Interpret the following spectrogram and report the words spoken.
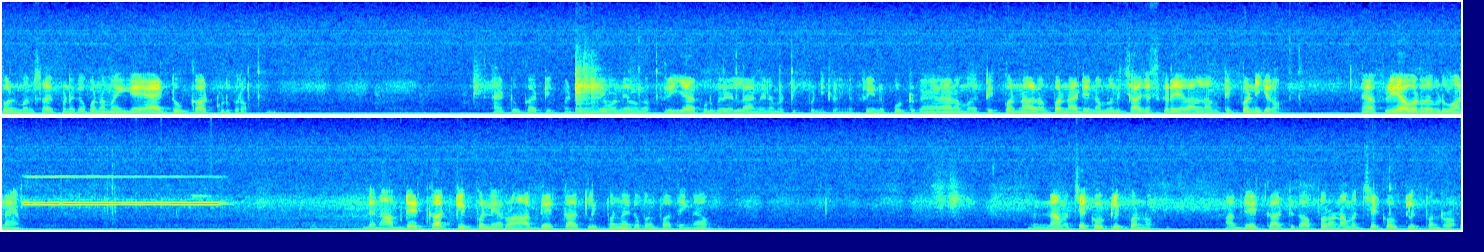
டுவெல் மந்த் செலக்ட் பண்ணதுக்கப்புறம் நம்ம இங்கே ஆட் டு கார்ட் கொடுக்குறோம். ஆட் டு கார்ட் கிளிக் பண்ணிட்டு இங்கே வந்து இவங்க ஃப்ரீயாக கொடுக்குற எல்லாமே நம்ம டிக் பண்ணிக்கிறோம். இங்கே ஃப்ரீன்னு போட்டிருக்காங்க. ஏன்னா நம்ம டிக் பண்ணாலும் பண்ணாட்டி நம்மளுக்கு சார்ஜஸ் கிடையாது. அதனால் நம்ம டிக் பண்ணிக்கிறோம். ஏன்னா ஃப்ரீயாக வரதை விடுவானே. தென் அப்டேட் கார்ட் கிளிக் பண்ணிடுறோம். அப்டேட் கார்ட் கிளிக் பண்ணதுக்கப்புறம் பார்த்தீங்கன்னா நம்ம செக் அவுட் கிளிக் பண்ணோம் அப்டேட் கார்ட்டுக்கு அப்புறம் நம்ம செக் அவுட் கிளிக் பண்ணுறோம்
